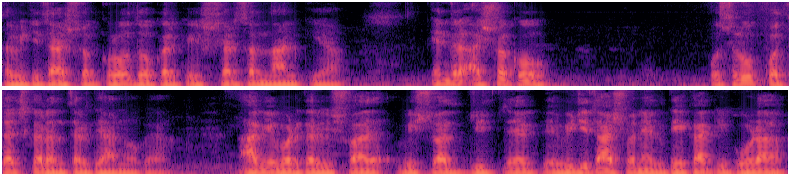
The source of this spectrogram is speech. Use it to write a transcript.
तब विजिताश्व क्रोध होकर के शर संधान किया। इंद्र अश्व को उस रूप को तच कर अंतर ध्यान हो गया। आगे बढ़कर विश्वा विश्वा विजिताश्व ने देखा कि घोड़ा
